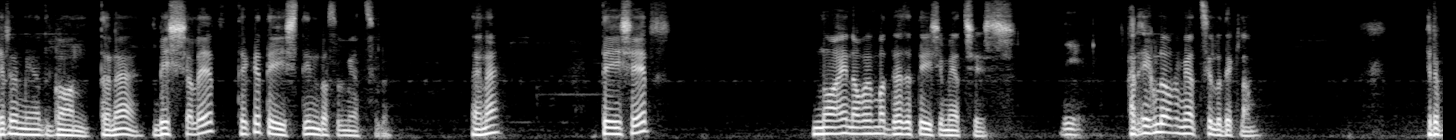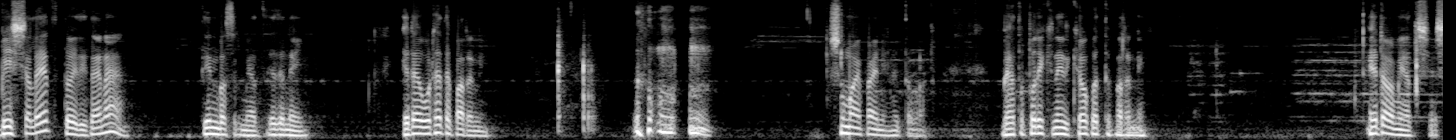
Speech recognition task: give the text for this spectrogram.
এটার মেয়াদ গন তাই না? বিশ সালের থেকে তেইশ তিন বছর মেয়াদ ছিল তাই না? তেইশের নয় নভেম্বর দু হাজার তেইশে মেয়াদ শেষ। আর এগুলো আমার মেয়াদ ছিল দেখলাম। এটা বিশ সালের তৈরি তাই না? তিন বছর মেয়াদ এটা নেই। এটা উঠাতে পারেনি। সময় পায়নি হয়তো বা হয়তো পরীক্ষা নিরীক্ষাও করতে পারেনি। এটাও মেয়াদ শেষ।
